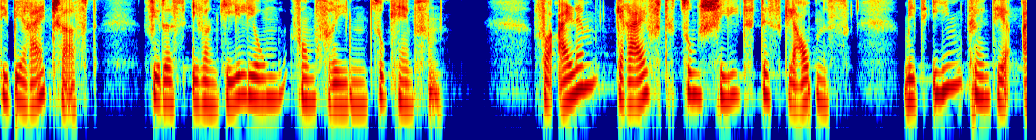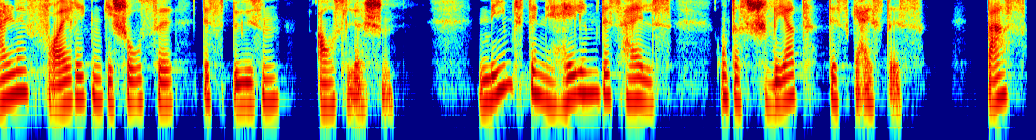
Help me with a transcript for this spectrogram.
die Bereitschaft, für das Evangelium vom Frieden zu kämpfen. Vor allem greift zum Schild des Glaubens. Mit ihm könnt ihr alle feurigen Geschosse des Bösen auslöschen. Nehmt den Helm des Heils und das Schwert des Geistes. Das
